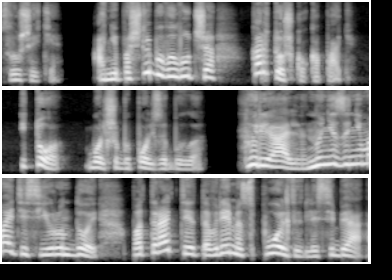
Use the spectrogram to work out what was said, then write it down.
Слушайте, а не пошли бы вы лучше Картошку копать. И то больше бы пользы было. Ну реально, ну не занимайтесь ерундой. Потратьте это время с пользой для себя.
